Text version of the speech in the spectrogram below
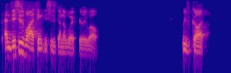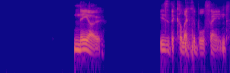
and this is why I think this is going to work really well. We've got Neo is the collectible fiend.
